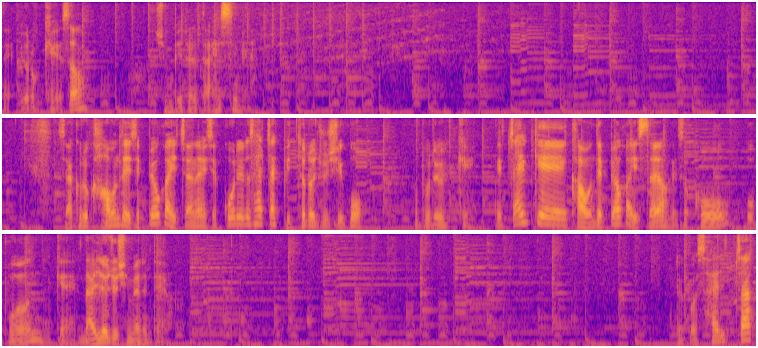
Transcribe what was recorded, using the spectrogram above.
네, 이렇게 해서 준비를 다 했습니다. 자 그리고 가운데 이제 뼈가 있잖아요. 이제 꼬리를 살짝 비틀어 주시고 그 부분 이렇게 짧게 가운데 뼈가 있어요. 그래서 그 부분 이렇게 날려 주시면 돼요. 그리고 살짝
